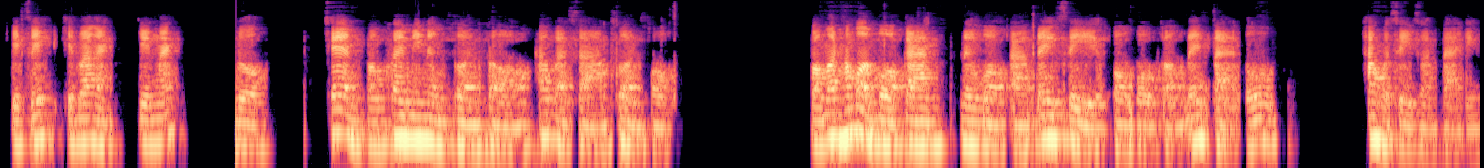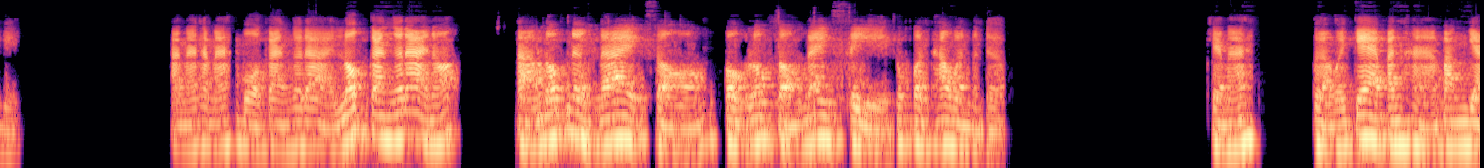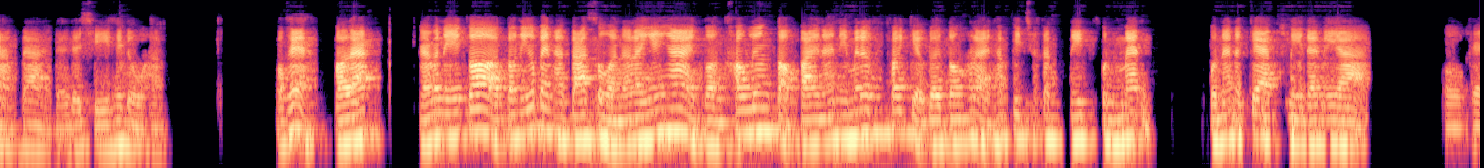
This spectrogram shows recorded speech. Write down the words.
คิดสิคิดว่าไง จริงไหมดูเช่น ผมเคยมีหนึ่งส่วนสองเท่ากับสามส่วนหกผมมาทั้งหมดบวกกันหนึ่งบวกสามได้สี่หกบวกสองได้แปดรูปเท่ากับสี่ส่วนแปดจริงๆทำไหมทำไหมบวกกันก็ได้ ลบกันก็ได้เนาะ สามลบหนึ่งได้สองหกลบสองได้สี่ทุกคนเท่ากันเหมือนเดิมโอเคไหมเผื่อไว้แก้ปัญหาบางอย่างได้ เดี๋ยวจะชี้ให้ดูครับ โอเค พอแล้วนะวันนี้ก็ตรงนี้ก็เป็นอัตราส่วนอะไรง่าย ๆ ก่อนเข้าเรื่องต่อไปนะนี่ไม่ได้ค่อยเกี่ยวโดยตรงเท่าไหร่ถ้าพิชคณิตคุณแม่นคุณน่าจะแก้พวกนี้ได้ไม่ยาก โอเค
